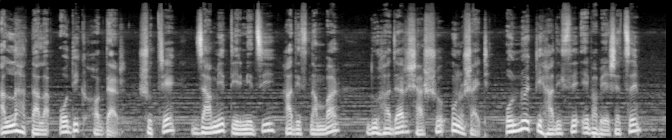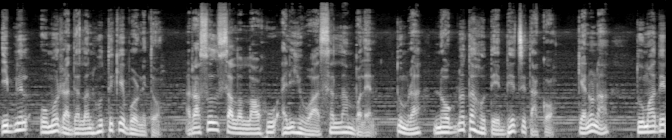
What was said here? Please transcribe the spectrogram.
আল্লাহ তালা অধিক হকদার। সূত্রে জামি, তিরমিজি, হাদিস নাম্বার দু হাজার সাতশো উনষাট। অন্য একটি হাদিসে এভাবে এসেছে, ইবনেল ওমর রাদাল্লাহু থেকে বর্ণিত। রাসুল সাল্লাহু আলিহি ওয়াসাল্লাম বলেন, তোমরা নগ্নতা হতে বেঁচে থাকো, কেননা তোমাদের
